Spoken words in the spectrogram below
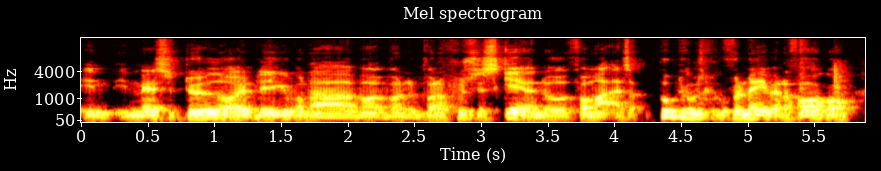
en, en masse døde øjeblikke, hvor der, hvor, hvor, hvor der pludselig sker noget for mig. Altså, publikum skal kunne følge med i, hvad der foregår.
